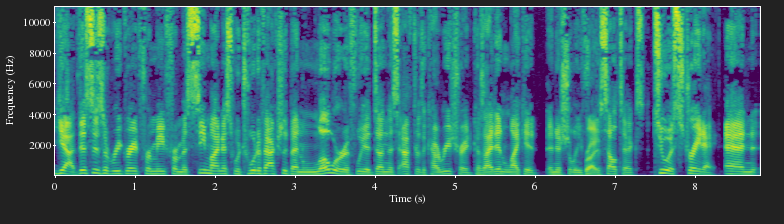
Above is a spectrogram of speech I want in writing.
Yeah, this is a regrade for me from a C minus, which would have actually been lower if we had done this after the Kyrie trade because I didn't like it initially for Right. the Celtics, to a straight A. And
